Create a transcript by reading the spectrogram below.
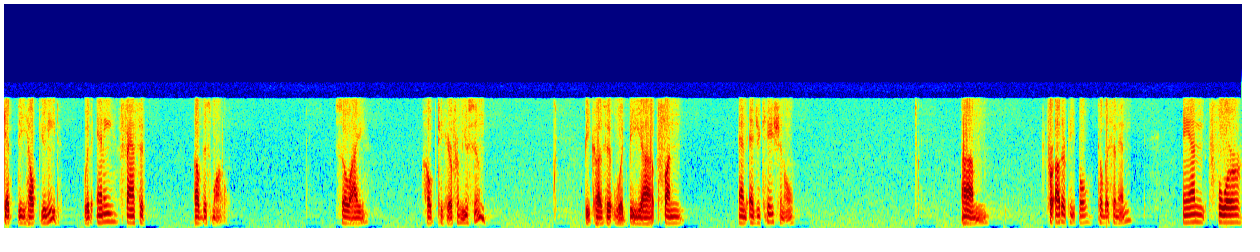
get the help you need with any facet of this model. So I hope to hear from you soon because it would be uh, fun and educational um, for other people to listen in and for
